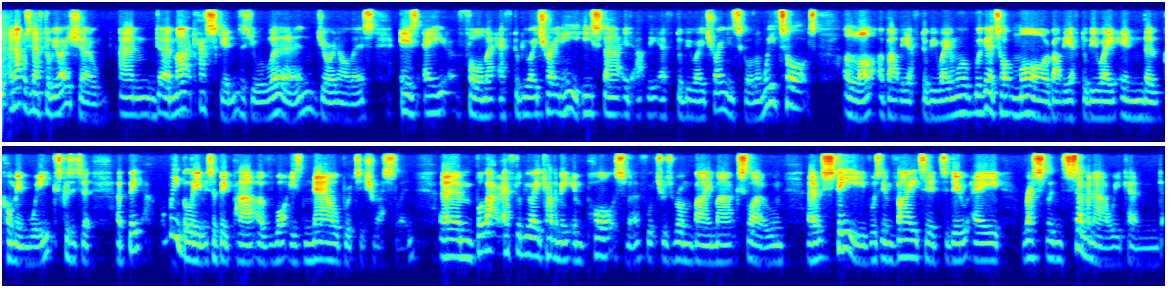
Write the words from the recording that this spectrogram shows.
and that was an FWA show. And uh, Mark Haskins, as you will learn during all this, is a former FWA trainee. He started at the FWA training school, and we've talked a lot about the FWA, and we're, we're going to talk more about the FWA in the coming weeks because it's a, a big, we believe it's a big part of what is now British wrestling. Um, but that FWA Academy in Portsmouth, which was run by Mark Sloan, uh, Steve was invited to do a wrestling seminar weekend.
